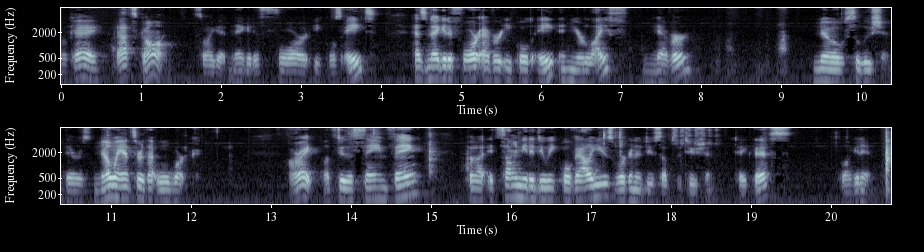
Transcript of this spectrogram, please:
Okay, that's gone. So I get negative 4 equals 8. Has negative 4 ever equaled 8 in your life? Never. No solution. There is no answer that will work. All right, let's do the same thing, but it's telling me to do equal values. We're going to do substitution. Take this, plug it in.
